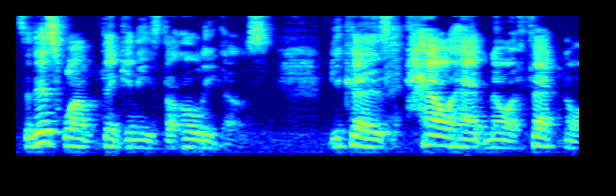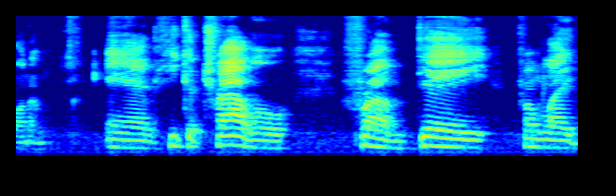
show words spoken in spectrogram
So this why I'm thinking he's the Holy Ghost because hell had no effect on him, and he could travel from day from like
